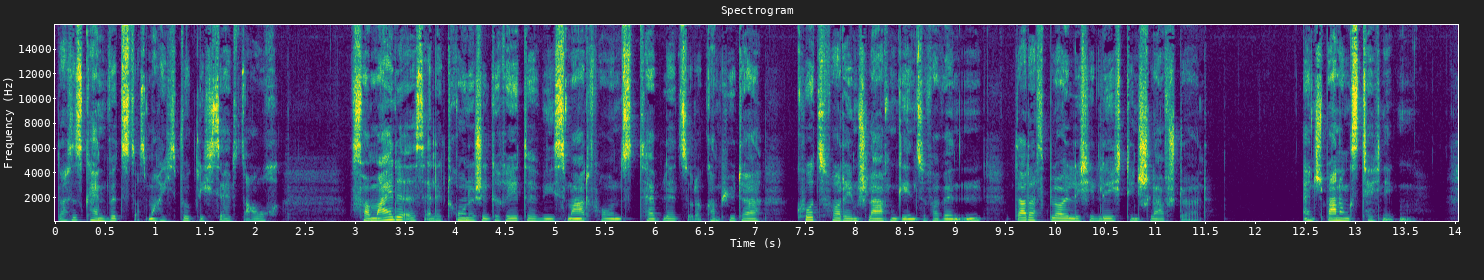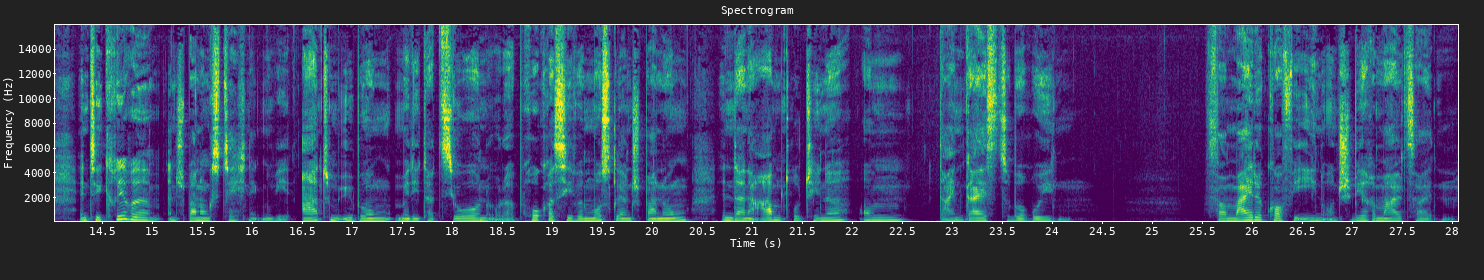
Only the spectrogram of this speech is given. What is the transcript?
Das ist kein Witz, das mache ich wirklich selbst auch. Vermeide es, elektronische Geräte wie Smartphones, Tablets oder Computer kurz vor dem Schlafengehen zu verwenden, da das bläuliche Licht den Schlaf stört. Entspannungstechniken. Integriere Entspannungstechniken wie Atemübungen, Meditation oder progressive Muskelentspannung in deine Abendroutine, um deinen Geist zu beruhigen. Vermeide Koffein und schwere Mahlzeiten.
